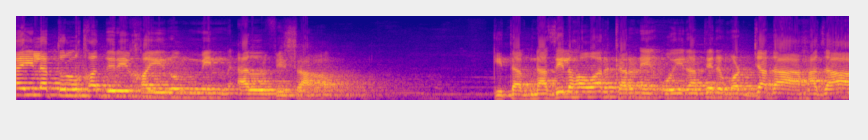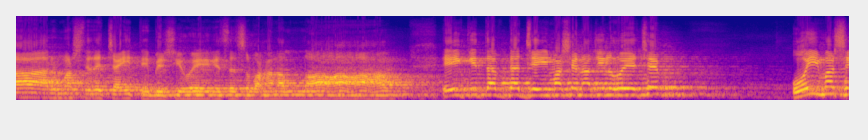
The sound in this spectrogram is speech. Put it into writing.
লাইলাতুল কদরি খায়রুম মিন আলফি শাহর। কিতাব নাজিল হওয়ার কারণে ওই রাতের মর্যাদা হাজার মাসের চাইতে বেশি হয়ে গেছে, সুবহানাল্লাহ। এই কিতাবটা যেই মাসে নাজিল হয়েছে ওই মাসে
